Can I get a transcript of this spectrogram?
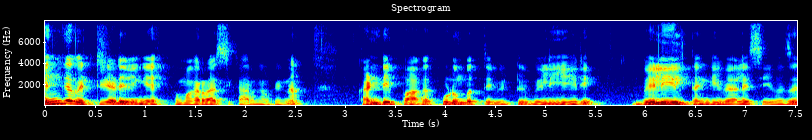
எங்கே வெற்றி அடைவீங்க? இப்போ மகராசிக்காரங்க அப்படின்னா கண்டிப்பாக குடும்பத்தை விட்டு வெளியேறி வெளியில் தங்கி வேலை செய்வது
